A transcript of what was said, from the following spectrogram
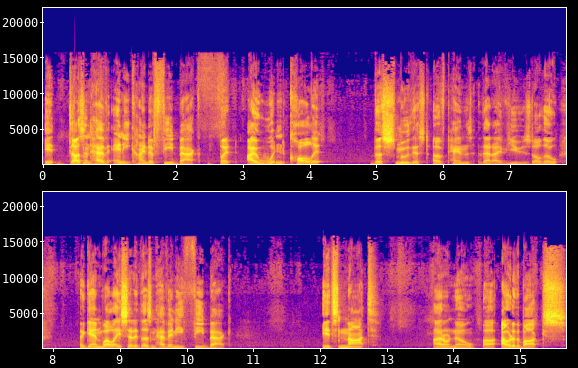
It doesn't have any kind of feedback, but I wouldn't call it the smoothest of pens that I've used, although again, while I said it doesn't have any feedback, it's not, I don't know, uh, out of the box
